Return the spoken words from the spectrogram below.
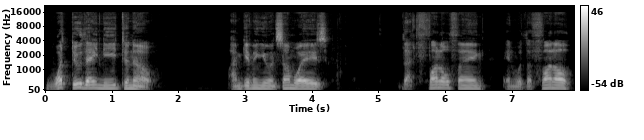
What do they need to know? I'm giving you, in some ways, that funnel thing. And with the funnel,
